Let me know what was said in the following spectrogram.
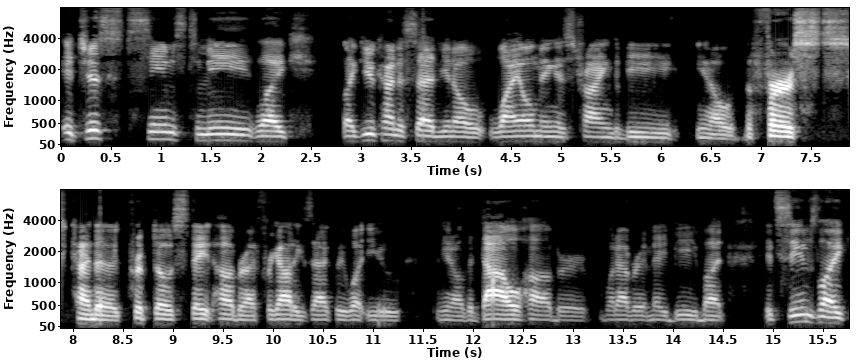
it just seems to me like like you kind of said, you know, Wyoming is trying to be you know the first kind of crypto state hub or i forgot exactly what you you know the dao hub or whatever it may be but it seems like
